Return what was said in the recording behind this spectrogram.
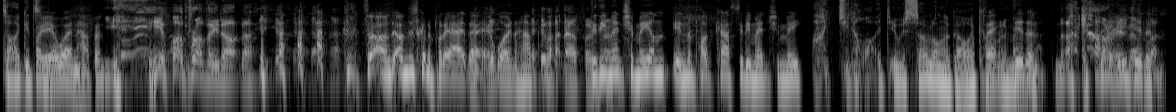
Tiger Tim. Oh yeah, it won't happen. yeah, well, probably not. No. So I'm, I'm just going to put it out there. It won't happen. won't happen, Did he mention me on in the podcast? Did he mention me? I, do you know what? It was so long ago. I can't bet he remember. didn't. No, I can't Bet he remember.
